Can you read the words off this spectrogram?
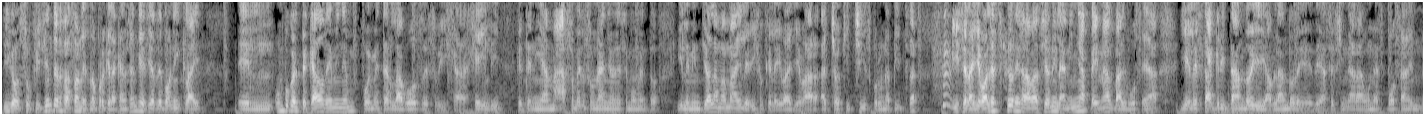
digo, suficientes razones, ¿no? Porque la canción que decías de Bonnie y Clyde, el, un poco el pecado de Eminem fue meter la voz de su hija Hailey, que tenía más o menos un año en ese momento, y le mintió a la mamá y le dijo que le iba a llevar a Chuck E. Cheese por una pizza, y se la llevó al estudio de grabación y la niña apenas balbucea, y él está gritando y hablando de, de asesinar a una esposa en,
